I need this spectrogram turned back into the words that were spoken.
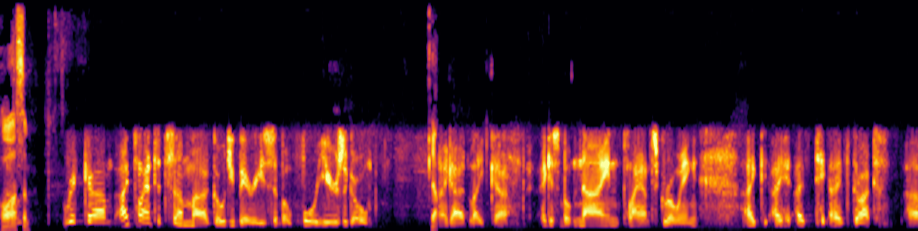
Awesome. Um, Rick, um, I planted some uh, goji berries about four years ago. Yep. I got like, uh, I guess about nine plants growing. I, I, I've, t- I've got uh,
